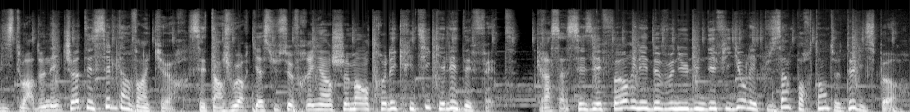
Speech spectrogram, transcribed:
L'histoire de Netshot est celle d'un vainqueur. C'est un joueur qui a su se frayer un chemin entre les critiques et les défaites. Grâce à ses efforts, il est devenu l'une des figures les plus importantes de l'e-sport.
